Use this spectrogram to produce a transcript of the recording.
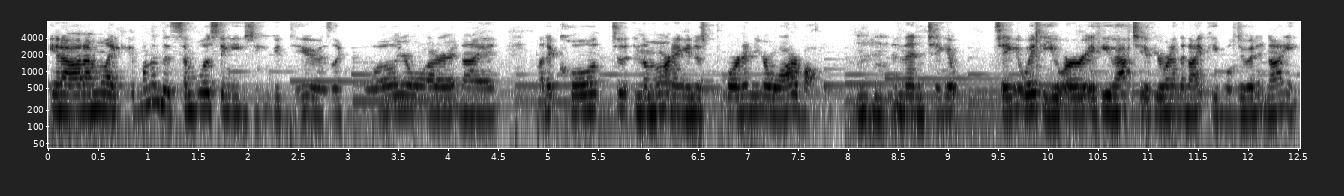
you know, and I'm like, one of the simplest things you could do is like boil your water at night, let it cool to, in the morning, and just pour it into your water bottle. Mm-hmm. And then take it take it with you or if you have to if you're one of the night people do it at night.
